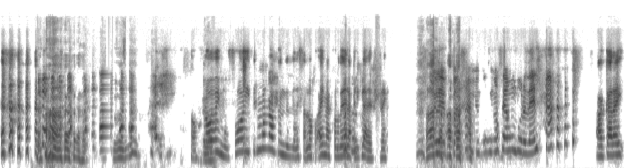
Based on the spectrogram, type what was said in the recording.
sopló y mufó y firmó una orden de desalojo. Ay, me acordé de la película de Shrek. De paja, mientras no sea un burdel. Ah, caray.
